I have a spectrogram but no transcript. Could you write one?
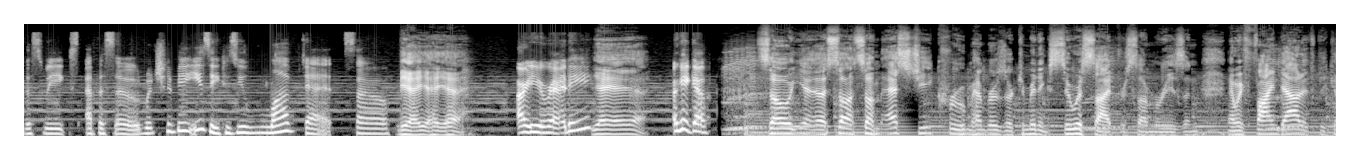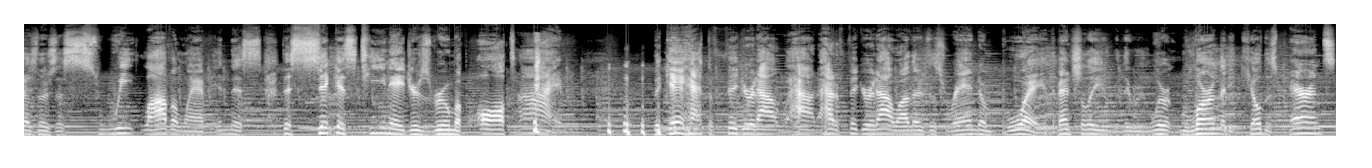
this week's episode, which should be easy because you loved it. So, Yeah, yeah, yeah, are you ready? yeah, yeah, yeah. Okay, go. So yeah, uh, so some SG crew members are committing suicide for some reason, and we find out it's because there's a sweet lava lamp in this the sickest teenager's room of all time. the gang had to figure it out how, how to figure it out while there's this random boy. Eventually, they learn that he killed his parents.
